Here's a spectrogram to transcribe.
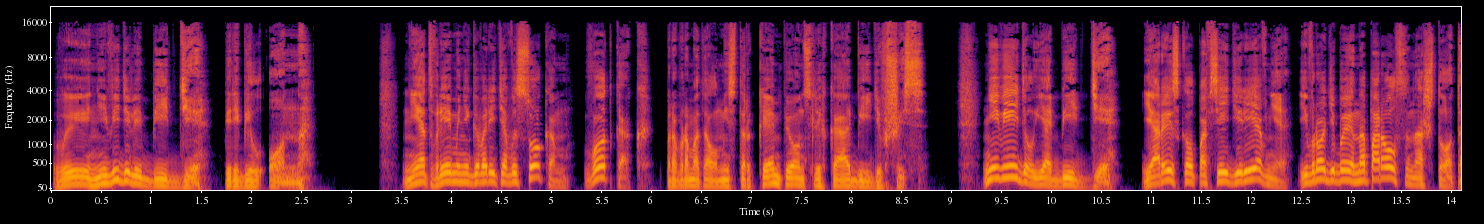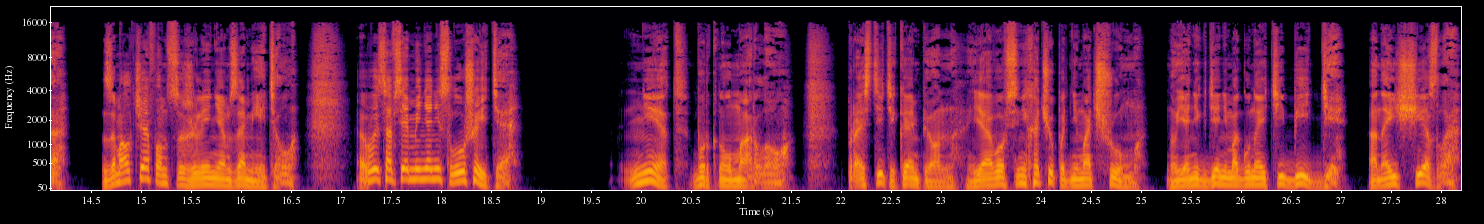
«Вы не видели Бидди?» — перебил он. «Нет времени говорить о высоком? Вот как?» — пробормотал мистер Кэмпион, слегка обидевшись. «Не видел я Бидди. Я рыскал по всей деревне и вроде бы напоролся на что-то». Замолчав, он с сожалением заметил. «Вы совсем меня не слушаете. «Нет», — буркнул Марлоу. «Простите, Кэмпион, я вовсе не хочу поднимать шум, но я нигде не могу найти Бидди. Она исчезла».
